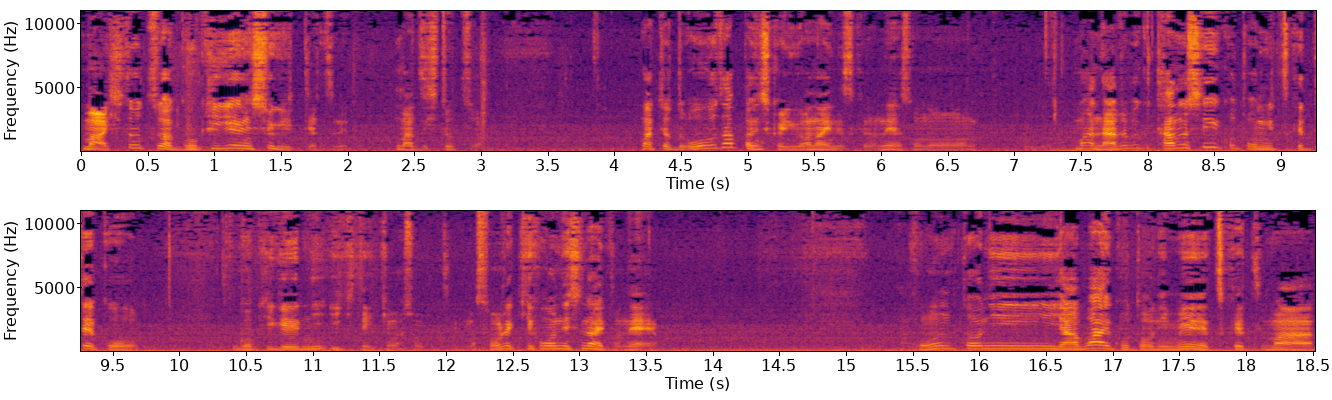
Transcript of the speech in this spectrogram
まあ一つはご機嫌主義ってやつね。まず一つは。まあちょっと大雑把にしか言わないんですけどね、その、まあなるべく楽しいことを見つけて、こう、ご機嫌に生きていきましょうっていう。まあそれ基本にしないとね、本当にやばいことに目つけて、まあ、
